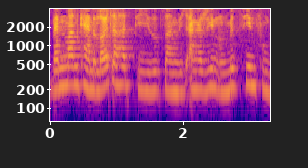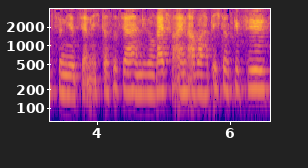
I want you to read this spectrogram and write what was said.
Wenn man keine Leute hat, die sozusagen sich engagieren und mitziehen, funktioniert es ja nicht. Das ist ja in diesem Reitverein, aber habe ich das Gefühl,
